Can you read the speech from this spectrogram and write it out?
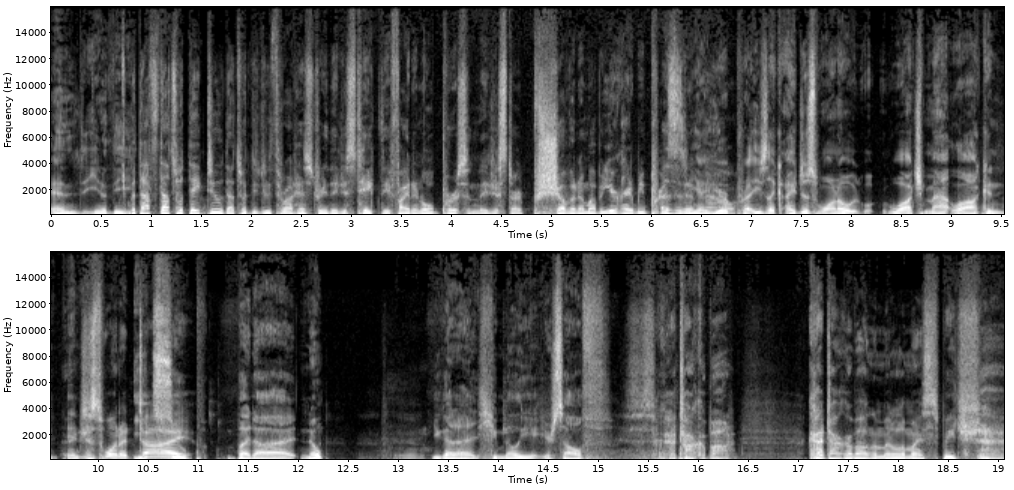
and you know the But that's that's what they do. That's what they do throughout history. They just take, they find an old person, they just start shoving them up. You're going to be president yeah, now. you're pre- he's like, I just want to watch Matlock and, I and just want to eat die. soup, but uh, nope. You gotta humiliate yourself. So can I talk about? can't talk about in the middle of my speech uh,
